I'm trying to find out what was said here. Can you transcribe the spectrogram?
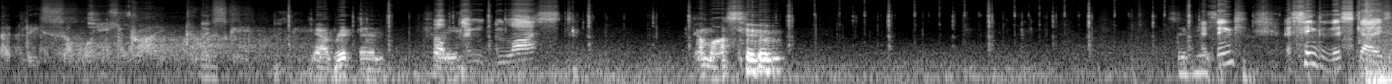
At least someone's trying to escape. Yeah, rip then. Oh, I'm, I'm lost. I'm lost too. I think, I think this guy's,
